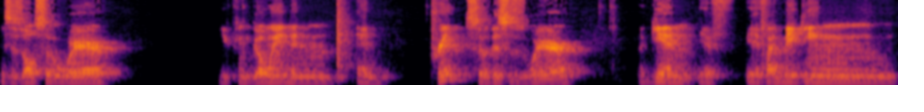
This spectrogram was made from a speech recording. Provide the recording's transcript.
This is also where you can go in and, and print. So this is where, again, if, if I'm making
